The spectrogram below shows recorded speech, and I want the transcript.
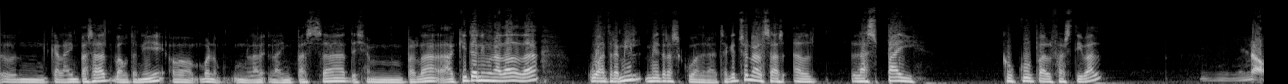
um, que l'any passat vau tenir, o, bueno, la- l'any passat, deixa'm parlar, aquí tenim una dada de 4.000 metres quadrats. Aquests són l'espai que ocupa el festival? No,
